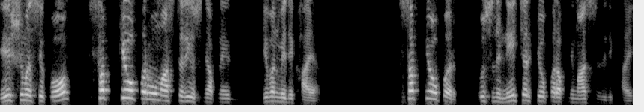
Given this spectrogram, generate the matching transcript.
यीशु मसीह को सबके ऊपर वो मास्टर ही उसने अपने जीवन में दिखाया। सबके ऊपर। उसने नेचर के ऊपर अपनी मास्टरी दिखाई।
